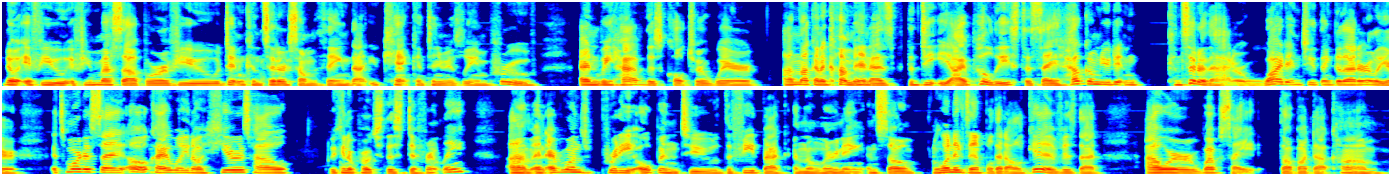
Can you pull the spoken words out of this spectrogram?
you know, if you if you mess up or if you didn't consider something that you can't continuously improve. And we have this culture where I'm not going to come in as the DEI police to say, how come you didn't consider that? Or why didn't you think of that earlier? It's more to say, oh, okay, well, you know, here's how we can approach this differently. Um, and everyone's pretty open to the feedback and the learning. And so, one example that I'll give is that our website, thoughtbot.com,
